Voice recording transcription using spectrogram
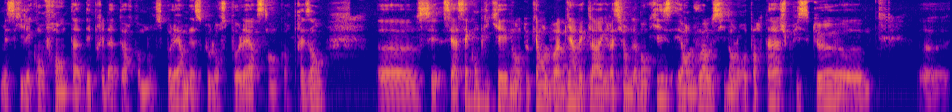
Mais ce qui les confronte à des prédateurs comme l'ours polaire, mais est-ce que l'ours polaire sera encore présent? Euh, c'est assez compliqué, mais en tout cas, on le voit bien avec la régression de la banquise et on le voit aussi dans le reportage, puisque euh, euh,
